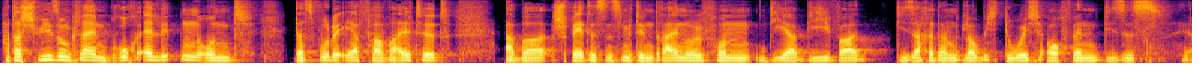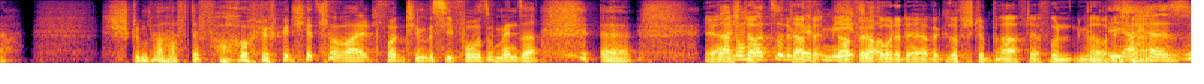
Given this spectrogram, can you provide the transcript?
hat das Spiel so einen kleinen Bruch erlitten und das wurde eher verwaltet. Aber spätestens mit dem 3-0 von Diaby war die Sache dann, glaube ich, durch, auch wenn dieses, ja, stümperhafte Foul, würde ich jetzt verwalten, von Timothy Fosu Mensa. Äh, ja, da nochmal zu einem dafür, Elfmeter. Dafür wurde der Begriff stümperhaft erfunden, glaube ich. Ja, ja. Das,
